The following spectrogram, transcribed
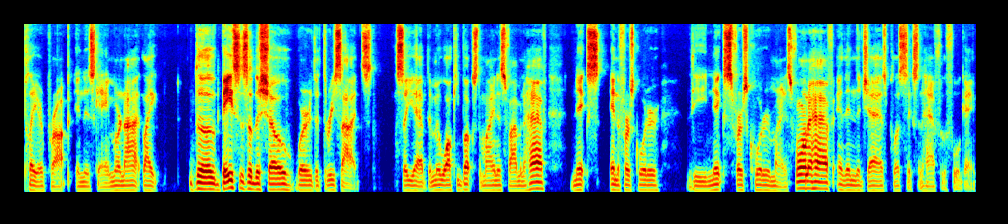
player prop in this game. We're not like the basis of the show were the three sides. So you have the Milwaukee Bucks, the minus five and a half, Knicks in the first quarter, the Knicks first quarter minus four and a half, and then the Jazz plus six and a half for the full game.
